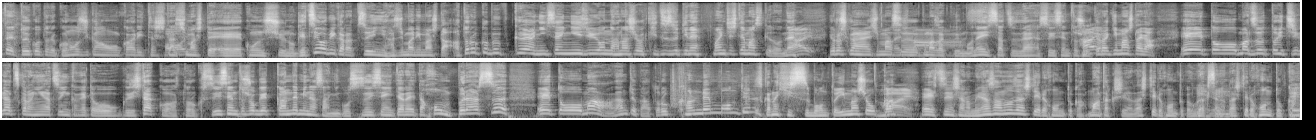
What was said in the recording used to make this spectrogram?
てということでこの時間をお借りいたしまして、えー今週の月曜日からついに始まりましたアトロックブックフェア2024の話を引き続きね毎日してますけどね、はい。よろしくお願いします。熊崎君もね一冊で推薦図書いただきましたが、えっ、とまあずっと1月から2月にかけてお送りしたこうアトロック推薦図書月間で皆さんにご推薦いただいた本プラスえっ、とまあなんていうかアトロック関連本っていうんですかね必須本と言いましょうか、はい。えー出演者の皆さんの出している本とか、まあ、私が出している本とか宇垣さんが出している本とか、え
